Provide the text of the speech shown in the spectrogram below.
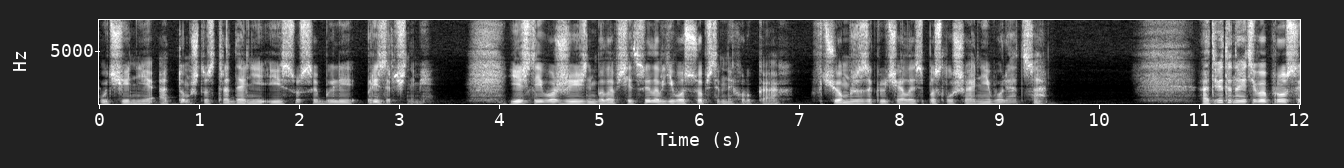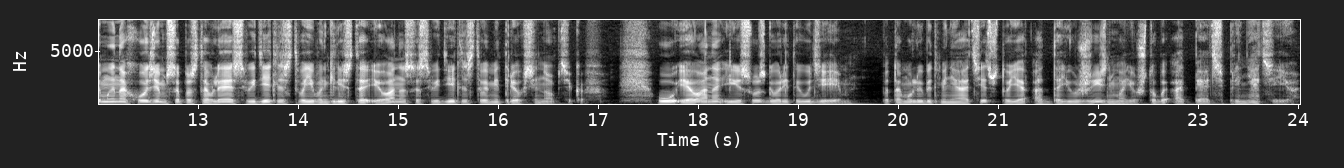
учения о том, что страдания Иисуса были призрачными? Если его жизнь была всецело в его собственных руках, в чем же заключалось послушание воли Отца? Ответы на эти вопросы мы находим, сопоставляя свидетельства евангелиста Иоанна со свидетельствами трех синоптиков. У Иоанна Иисус говорит иудеям, «Потому любит меня Отец, что я отдаю жизнь мою, чтобы опять принять ее.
